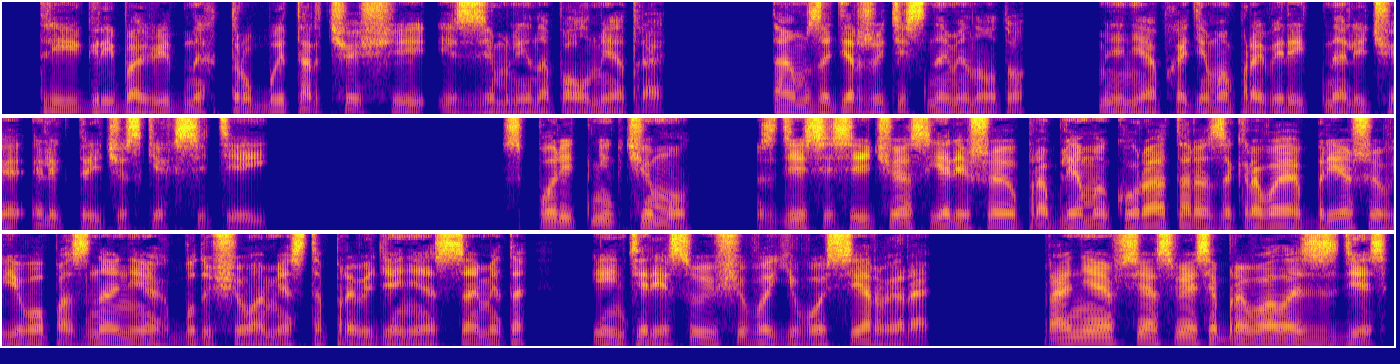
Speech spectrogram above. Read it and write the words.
— три грибовидных трубы, торчащие из земли на полметра. Там задержитесь на минуту. Мне необходимо проверить наличие электрических сетей. Спорить ни к чему. Здесь и сейчас я решаю проблемы Куратора, закрывая бреши в его познаниях будущего места проведения саммита и интересующего его сервера. Ранее вся связь обрывалась здесь,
